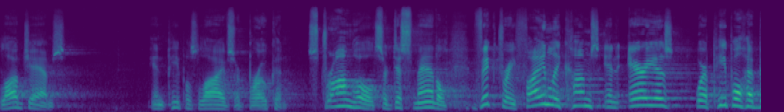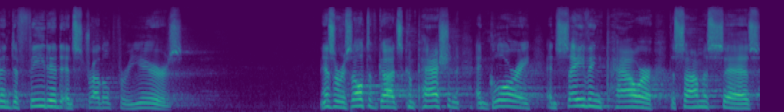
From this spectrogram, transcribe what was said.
Log jams in people's lives are broken. Strongholds are dismantled. Victory finally comes in areas where people have been defeated and struggled for years. As a result of God's compassion and glory and saving power, the psalmist says,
